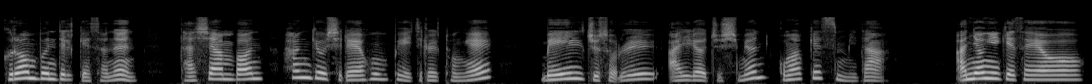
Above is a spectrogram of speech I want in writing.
그런 분들께서는 다시 한번 한교실의 홈페이지를 통해 메일 주소를 알려주시면 고맙겠습니다. 안녕히 계세요.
